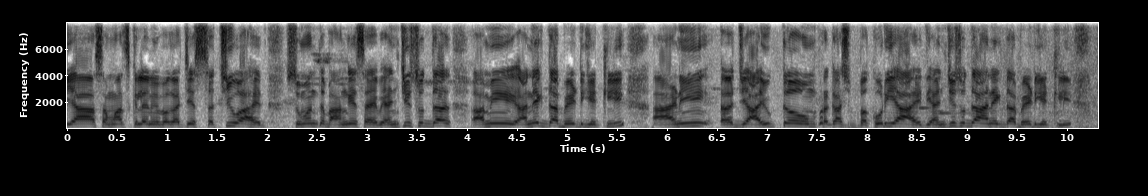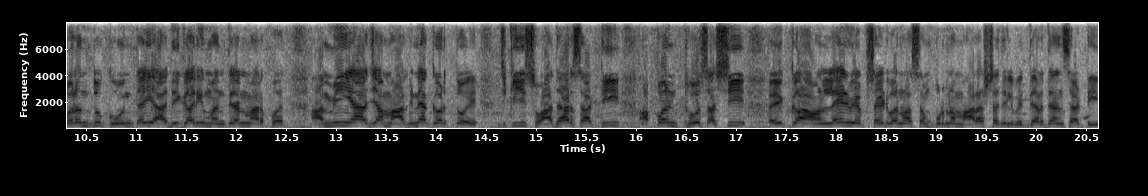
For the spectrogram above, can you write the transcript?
या समाज कल्याण विभागाचे सचिव आहेत सुमंत भांगे साहेब यांचीसुद्धा आम्ही अनेकदा भेट घेतली. आणि जे आयुक्त ओमप्रकाश बकोरिया आहेत यांचीसुद्धा अनेकदा भेट घेतली. परंतु कोणत्याही अधिकारी मंत्र्यांमार्फत आम्ही या ज्या मागण्या करतोय जी की स्वाधारसाठी आपण ठोस अशी एक ऑनलाईन वेबसाईट बनवा संपूर्ण महाराष्ट्रातील विद्यार्थ्यांसाठी.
